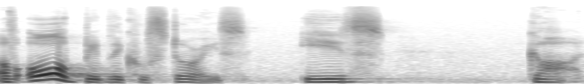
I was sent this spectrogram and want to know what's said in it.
of all biblical stories is God.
